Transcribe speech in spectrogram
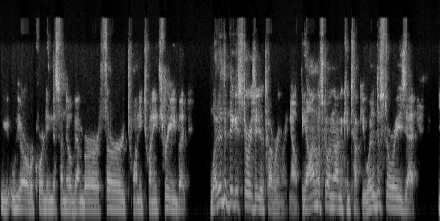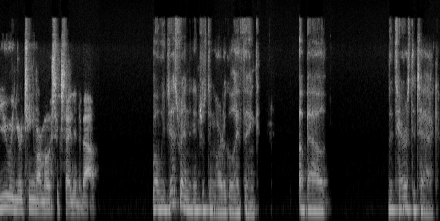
We, we are recording this on November 3rd, 2023. But what are the biggest stories that you're covering right now? Beyond what's going on in Kentucky, what are the stories that you and your team are most excited about? Well, we just ran an interesting article, I think, about the terrorist attack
